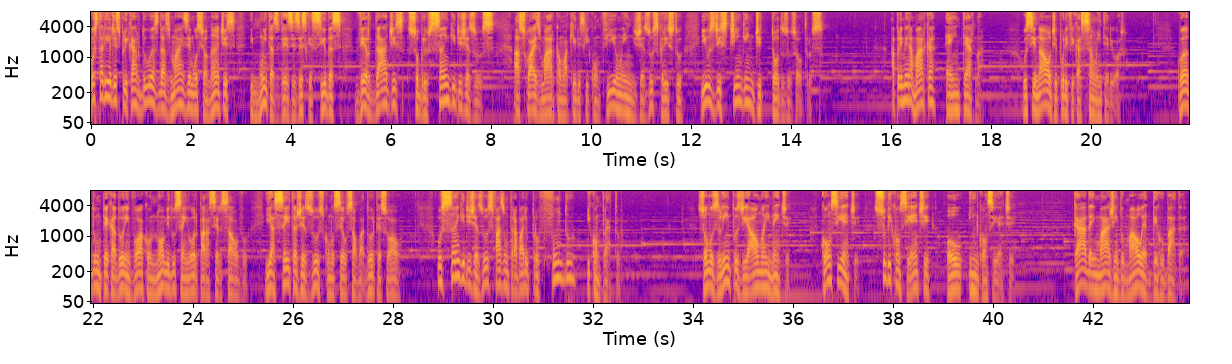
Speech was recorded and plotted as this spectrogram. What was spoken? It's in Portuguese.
Gostaria de explicar duas das mais emocionantes e muitas vezes esquecidas verdades sobre o sangue de Jesus, as quais marcam aqueles que confiam em Jesus Cristo e os distinguem de todos os outros. A primeira marca é interna, o sinal de purificação interior. Quando um pecador invoca o nome do Senhor para ser salvo e aceita Jesus como seu salvador pessoal, o sangue de Jesus faz um trabalho profundo e completo. Somos limpos de alma e mente, consciente, subconsciente ou inconsciente. Cada imagem do mal é derrubada.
